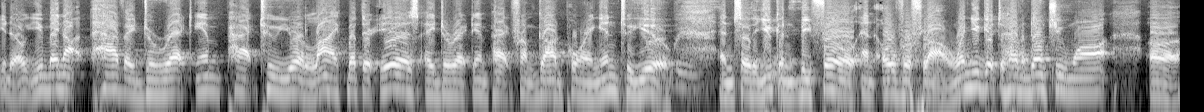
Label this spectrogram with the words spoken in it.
you know, you may not have a direct impact to your life, but there is a direct impact from God pouring into you. And so that you can be full and overflow. When you get to heaven, don't you want uh,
